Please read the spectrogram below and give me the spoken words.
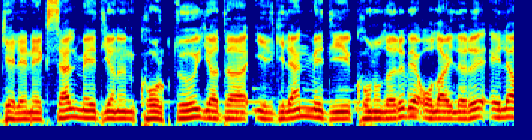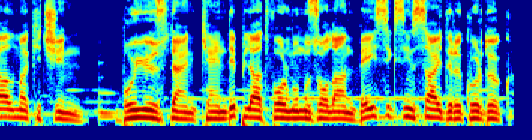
Geleneksel medyanın korktuğu ya da ilgilenmediği konuları ve olayları ele almak için. Bu yüzden kendi platformumuz olan Basics Insider'ı kurduk.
